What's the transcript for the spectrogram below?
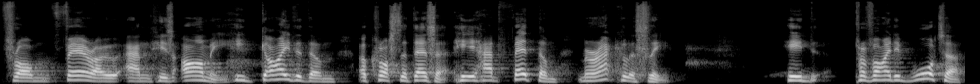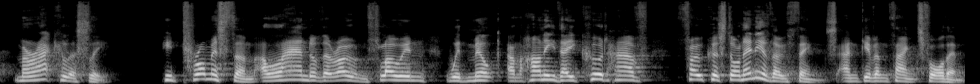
from Pharaoh and his army. He guided them across the desert. He had fed them miraculously. He'd provided water miraculously. He'd promised them a land of their own flowing with milk and honey. They could have focused on any of those things and given thanks for them.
